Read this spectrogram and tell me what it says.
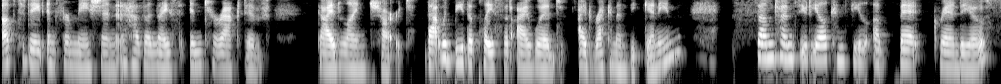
up to date information. It has a nice interactive guideline chart. That would be the place that I would I'd recommend beginning. Sometimes UDL can feel a bit grandiose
